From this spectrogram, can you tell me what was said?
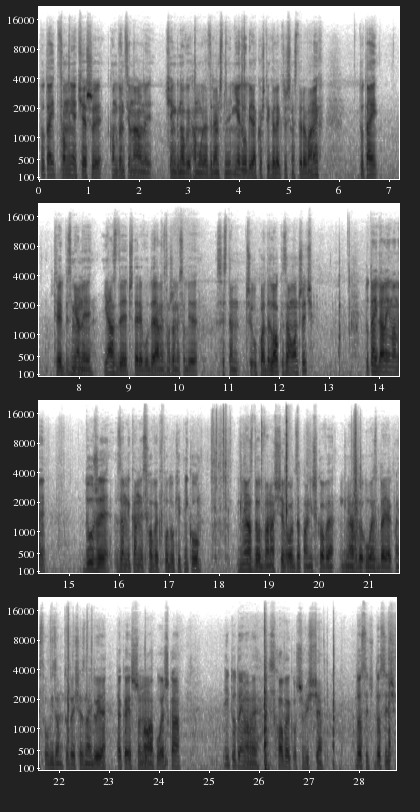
Tutaj, co mnie cieszy, konwencjonalny cięgnowy hamulec ręczny. Nie lubię jakoś tych elektrycznie sterowanych. Tutaj tryb zmiany jazdy 4WD, a więc możemy sobie system czy układy lock załączyć. Tutaj dalej mamy duży zamykany schowek w podłokietniku. Gniazdo 12V zapalniczkowe, gniazdo USB, jak Państwo widzą, tutaj się znajduje. Taka jeszcze mała półeczka. I tutaj mamy schowek, oczywiście dosyć, dosyć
